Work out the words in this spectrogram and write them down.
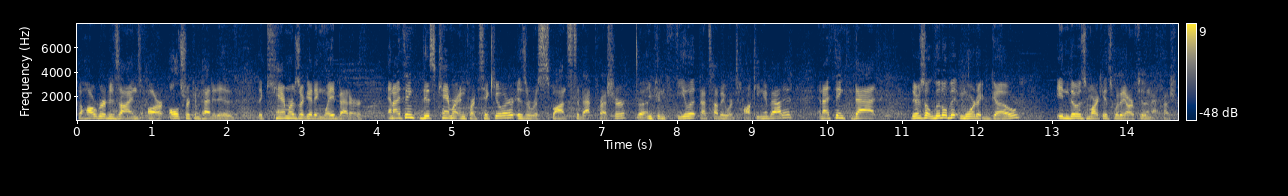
The hardware designs are ultra competitive. The cameras are getting way better. And I think this camera in particular is a response to that pressure. Right. You can feel it. That's how they were talking about it. And I think that there's a little bit more to go in those markets where they are feeling that pressure.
